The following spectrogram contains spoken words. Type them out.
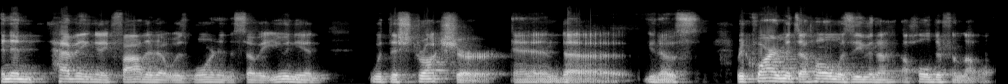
And then having a father that was born in the Soviet Union with the structure and uh, you know requirements at home was even a, a, whole different level.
